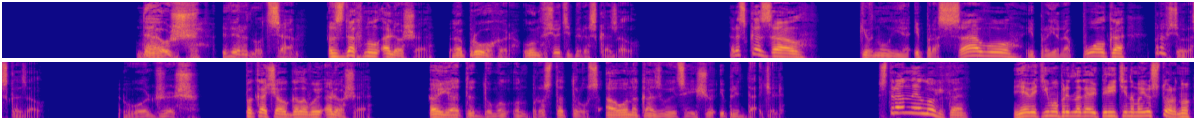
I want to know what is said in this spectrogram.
— Да уж, вернутся, Вздохнул Алеша. — А Прохор, он все тебе рассказал? — Рассказал, — кивнул я. — И про Саву, и про Ярополка, про все рассказал. — Вот же ж, — покачал головой Алеша. — А я-то думал, он просто трус, а он, оказывается, еще и предатель. — Странная логика. Я ведь ему предлагаю перейти на мою сторону.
